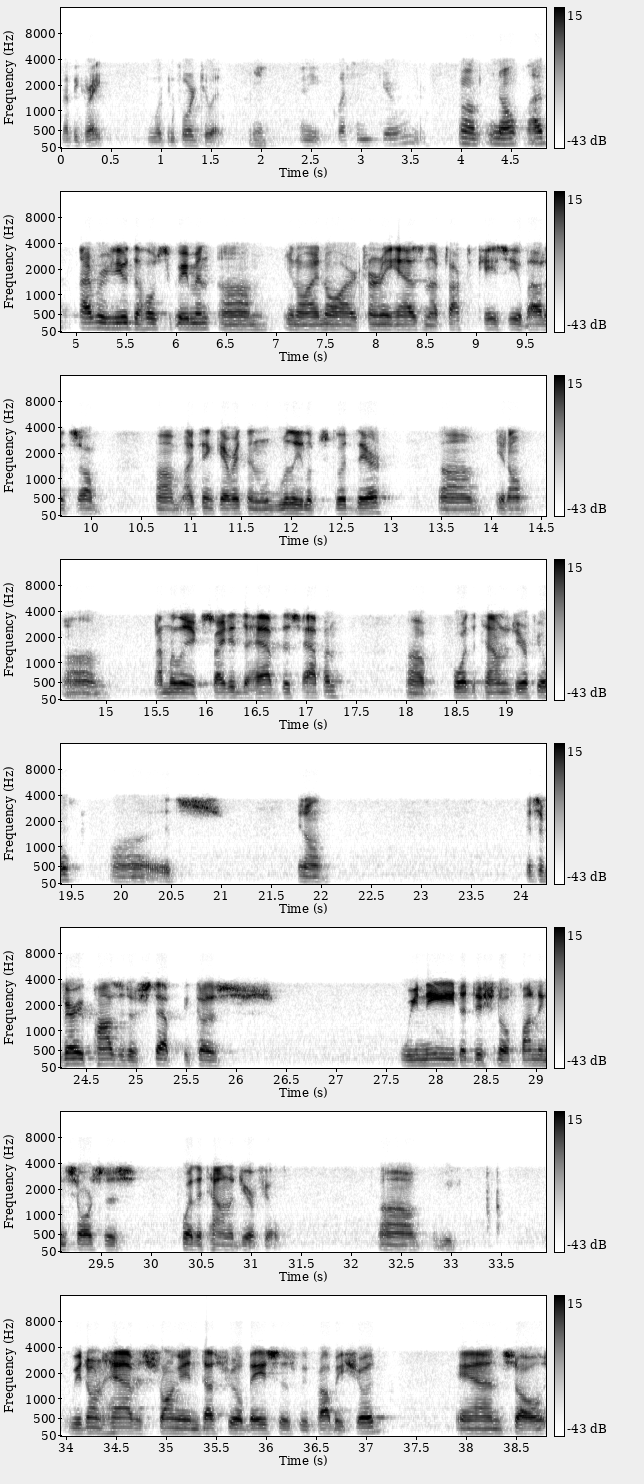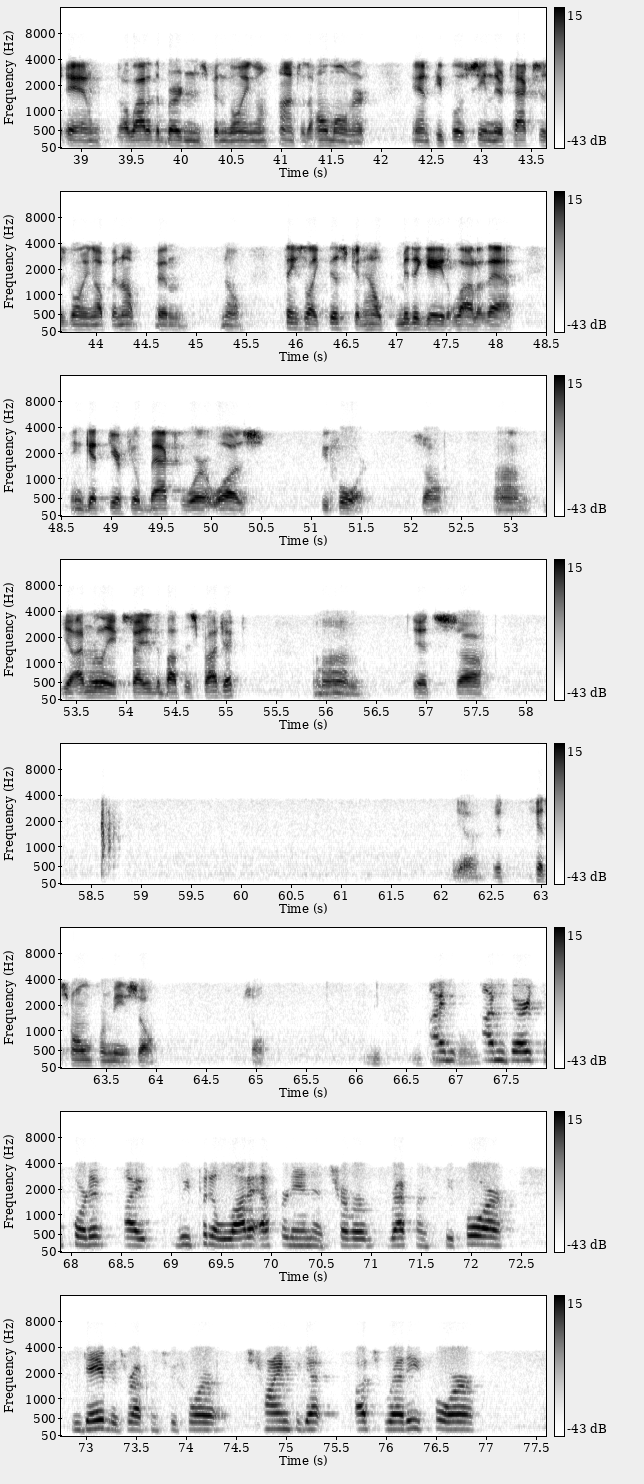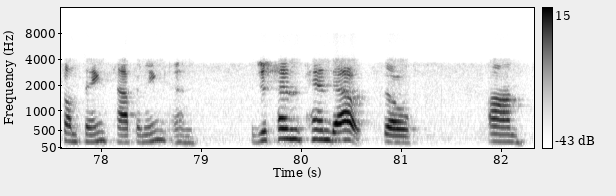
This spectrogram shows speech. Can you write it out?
that'd be great. I'm looking forward to it. Yeah. Any questions, Carolyn? or- No, I've, I've reviewed the host agreement, um, you know, I know our attorney has, and I've talked to Casey about it some. Um, I think everything really looks good there. Um, you know, um, I'm really excited to have this happen, uh, for the town of Deerfield. Uh, it's, you know, it's a very positive step because we need additional funding sources for the town of Deerfield. Uh, we, we don't have as strong an industrial base as we probably should. And so, and a lot of the burden has been going on to the homeowner. And people have seen their taxes going up and up and, you know, things like this can help mitigate a lot of that and get Deerfield back to where it was before. So, um, yeah, I'm really excited about this project. Um, it's, uh, yeah, it hits home for me, so, so. I'm, I'm very supportive. I, we put a lot of effort in, as Trevor referenced before, and Dave has referenced before, trying to get us ready for something happening, and it just hasn't panned out. So, um,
